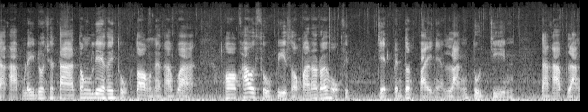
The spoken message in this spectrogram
นะครับ ในดวงชะตาต้องเรียกให้ถูกต้องนะครับว่า พอเข้าสู่ปี 2567 เป็นต้นไปเนี่ย หลังตุจีนนะครับ หลัง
